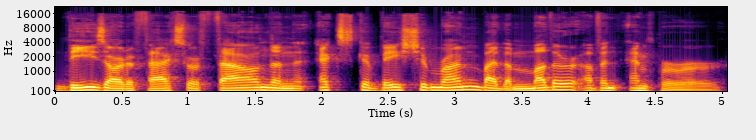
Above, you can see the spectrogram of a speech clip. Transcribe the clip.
These artifacts were found on an excavation run by the mother of an emperor.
